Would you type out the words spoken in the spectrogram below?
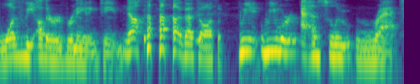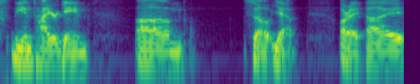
was the other remaining team. No, that's awesome. We we were absolute rats the entire game. Um, so yeah. All right. Uh,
